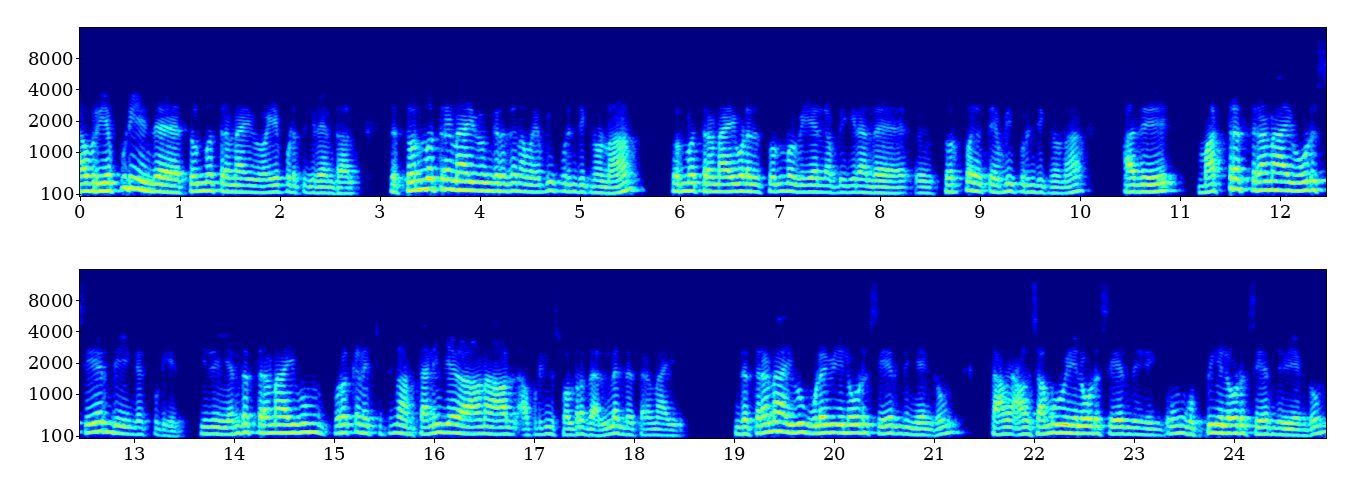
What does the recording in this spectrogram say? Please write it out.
அவர் எப்படி இந்த தொன்ம திறனாய்வு வகைப்படுத்துகிறார் என்றால் இந்த தொன்ம திறனாய்வுங்கிறத நம்ம எப்படி புரிஞ்சுக்கணும்னா தொன்ம திறனாய்வு அல்லது தொன்மவியல் அப்படிங்கிற அந்த சொற்பதத்தை எப்படி புரிஞ்சுக்கணும்னா அது மற்ற திறனாய்வோடு சேர்ந்து இயங்கக்கூடியது. இது எந்த திறனாய்வும் புறக்கணிச்சிட்டு நான் தனியே ஆன ஆள் அப்படின்னு சொல்றது அல்ல இந்த திறனாய்வு. இந்த திறனாய்வு உளவியலோடு சேர்ந்து இயங்கும் சமூகவியலோடு சேர்ந்து இயங்கும் ஒப்பியலோடு சேர்ந்து இயங்கும்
